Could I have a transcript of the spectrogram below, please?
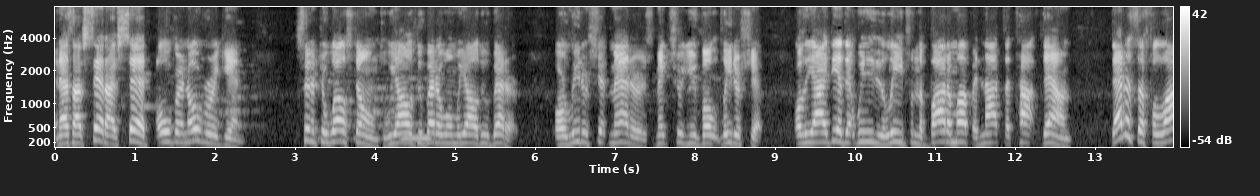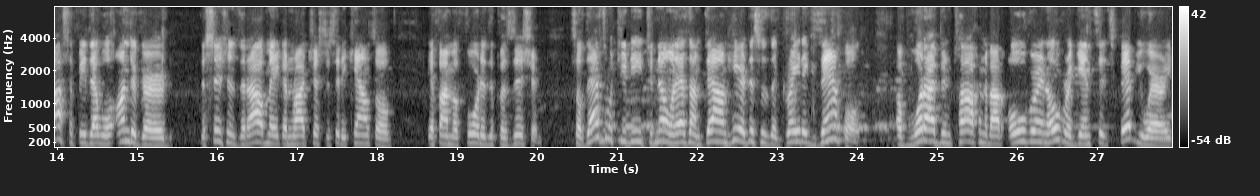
And as I've said, I've said over and over again, Senator Wellstone's, we all do better when we all do better. Or leadership matters, make sure you vote leadership. Or the idea that we need to lead from the bottom up and not the top down. That is a philosophy that will undergird decisions that I'll make in Rochester City Council if I'm afforded the position. So that's what you need to know. And as I'm down here, this is a great example of what I've been talking about over and over again since February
